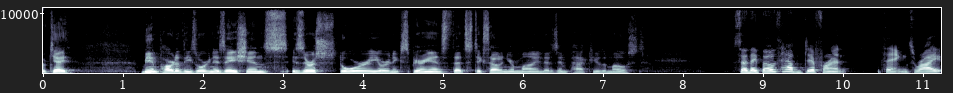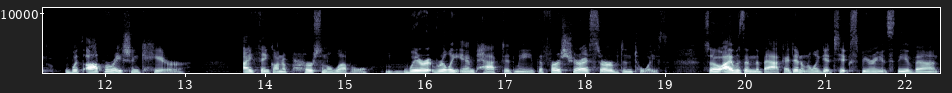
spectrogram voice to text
Okay. Being part of these organizations, is there a story or an experience that sticks out in your mind that has impacted you the most? So they both have different things, right? With Operation Care, I think on a personal level, mm-hmm. where it really impacted me, the first year I served in toys. So I was in the back. I didn't really get to experience the event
